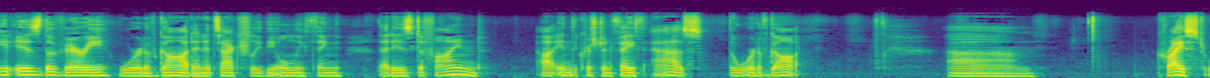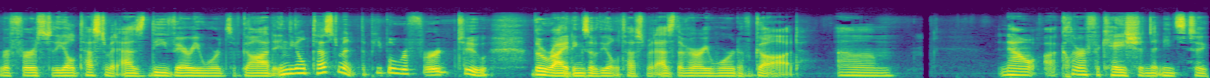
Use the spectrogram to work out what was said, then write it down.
It is the very word of God, and it's actually the only thing that is defined uh, in the Christian faith as the word of God. Um, Christ refers to the Old Testament as the very words of God. In the Old Testament, the people referred to the writings of the Old Testament as the very word of God. Um, now, a clarification that needs to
